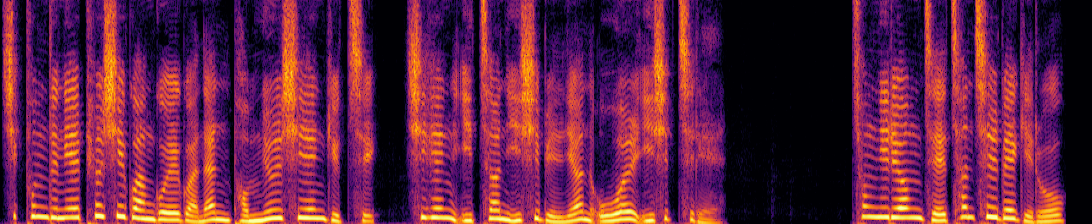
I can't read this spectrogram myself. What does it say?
식품 등의 표시 광고에 관한 법률 시행 규칙 시행 2021년 5월 27일. 총리령 제1701호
